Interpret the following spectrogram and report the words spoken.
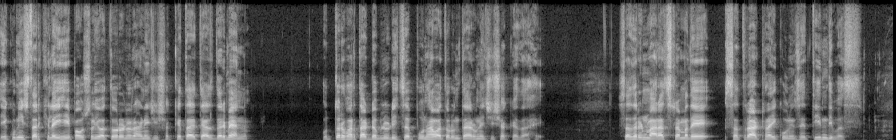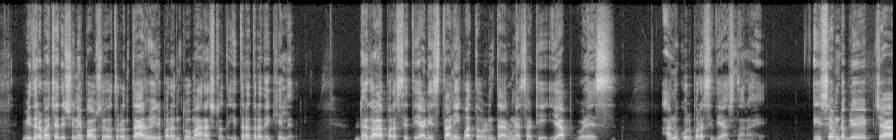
एकोणीस तारखेलाही हे पावसाळी वातावरण राहण्याची शक्यता आहे. त्याच दरम्यान उत्तर भारतात डब्ल्यू डीचं पुन्हा वातावरण तयार होण्याची शक्यता आहे. साधारण महाराष्ट्रामध्ये सतरा अठरा एकोणीस हे तीन दिवस. विदर्भाच्या दिशेने पावसाळी वातावरण तयार होईल परंतु महाराष्ट्रात इतरत्र देखील ढगाळ परिस्थिती आणि स्थानिक वातावरण तयार होण्यासाठी या वेळेस अनुकूल परिस्थिती असणार आहे. ई सी एम डब्ल्यू एफच्या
